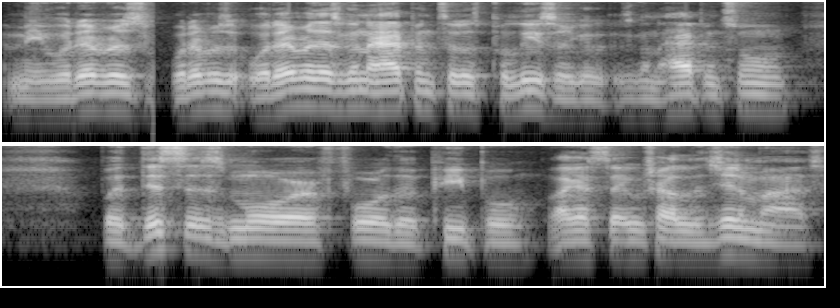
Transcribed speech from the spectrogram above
I mean, whatever's whatever's whatever that's gonna happen to those police is gonna happen to them. But this is more for the people, like I said, who try to legitimize,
